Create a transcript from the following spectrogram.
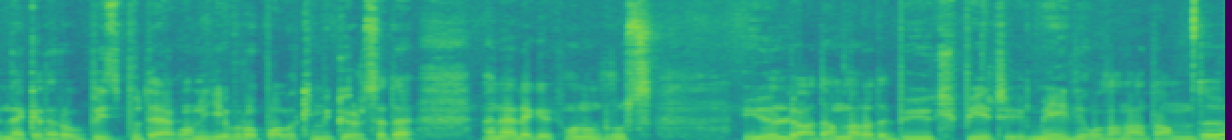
nə qədər o biz bu dəqiqə onu Avropalı kimi görsə də mənə elə gəlir ki, onun Rus yönlü adamlara da böyük bir meyli olan adamdır.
